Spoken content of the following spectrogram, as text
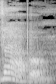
Werbung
